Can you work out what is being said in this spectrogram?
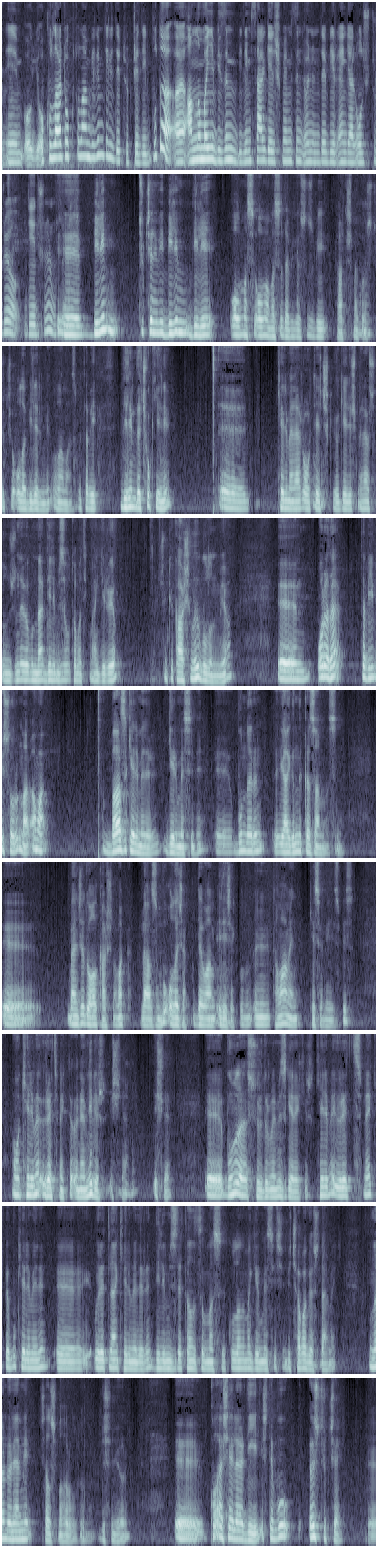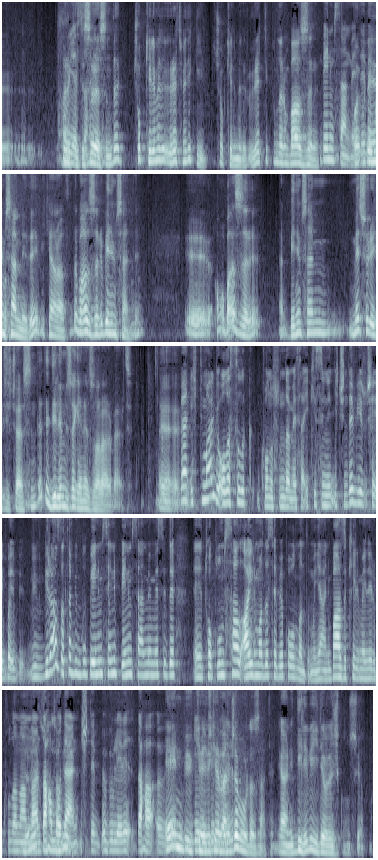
E, o- okullarda okutulan bilim dili de Türkçe değil. Bu da e, anlamayı bizim bilimsel gelişmemizin önünde bir engel oluşturuyor diye düşünür müsünüz? Ee, bilim, Türkçenin bir bilim dili olması olmaması da biliyorsunuz bir tartışma konusu. Türkçe olabilir mi, olamaz mı? Tabii bilimde çok yeni e, kelimeler ortaya çıkıyor, gelişmeler sonucunda ve bunlar dilimize otomatikman giriyor. Çünkü karşılığı bulunmuyor. Ee, orada tabii bir sorun var ama bazı kelimelerin girmesini, e, bunların yaygınlık kazanmasını e, bence doğal karşılamak lazım. Bu olacak, bu devam edecek. Bunun önünü tamamen kesemeyiz biz. Ama kelime üretmek de önemli bir işlem. işlev. E, bunu da sürdürmemiz gerekir. Kelime üretmek ve bu kelimenin e, üretilen kelimelerin dilimizde tanıtılması, kullanıma girmesi için bir çaba göstermek. Bunların önemli çalışmalar olduğunu düşünüyorum. E, kolay şeyler değil. İşte bu Öztürkçe e, hareketi Furyası. sırasında çok kelime de üretmedik değil. Çok kelimeler ürettik. Bunların bazıları Benimsenmedi. benimsenmedi bir kenar altında. Bazıları benimsendi. Ee, ama bazıları yani benimsenme süreci içerisinde de dilimize gene zarar verdi. Ee, Ben ihtimal ve olasılık konusunda mesela ikisinin içinde bir şey biraz da tabii bu benimsenip benimsenmemesi de e, toplumsal ayrımada sebep olmadı mı? Yani bazı kelimeleri kullananlar Evet, daha tabii. modern, işte öbürleri daha e, en büyük tehlike görülüp- bence burada zaten. Yani dili bir ideoloji konusu yapmak.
